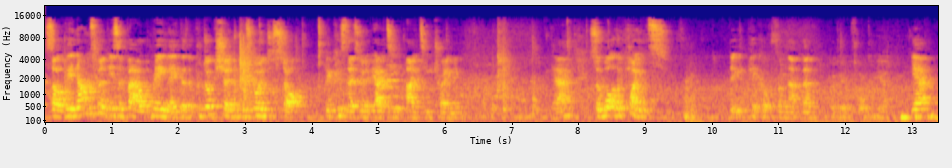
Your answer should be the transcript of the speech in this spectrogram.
So the announcement is about really that the production is going to stop because there's going to be IT, IT training. Yeah. So what are the points that you pick up from that then? Maybe at four in the end. Yeah.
